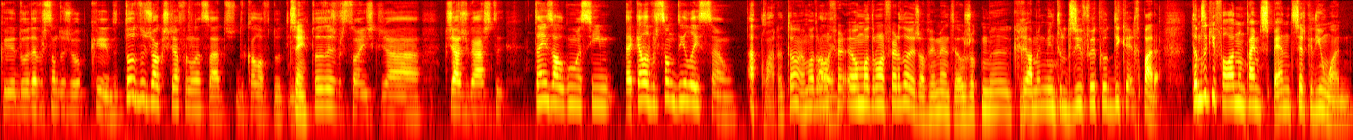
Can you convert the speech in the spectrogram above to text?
que, do- da versão do jogo, que de todos os jogos que já foram lançados do Call of Duty, Sim. todas as versões que já, que já jogaste, tens algum assim, aquela versão de eleição. Ah, claro, então é o Modern, é? Warfare, é o Modern Warfare 2, obviamente. É o jogo que, me- que realmente me introduziu, foi o que eu dediquei. Repara, estamos aqui a falar num time span de cerca de um ano.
